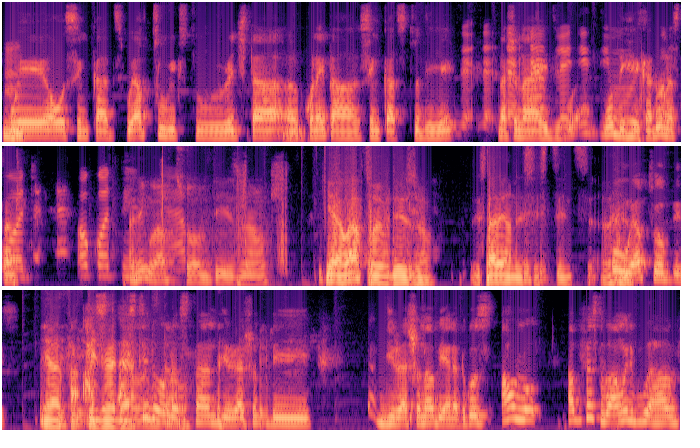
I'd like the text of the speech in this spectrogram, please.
Hmm. where all SIM cards. We have two weeks to register, uh, connect our SIM cards to the. Th- th- National that's ID. legit What the heck? I don't most understand. Awkward, awkward I think we have 12 days now. Yeah, we have 12 days. Oh. We started on the 16th. Oh, we have twelve days. yeah, I, 15 I, I rather. still don't understand the ration, the the rationale behind that because how long? uh, First of all, how many people have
